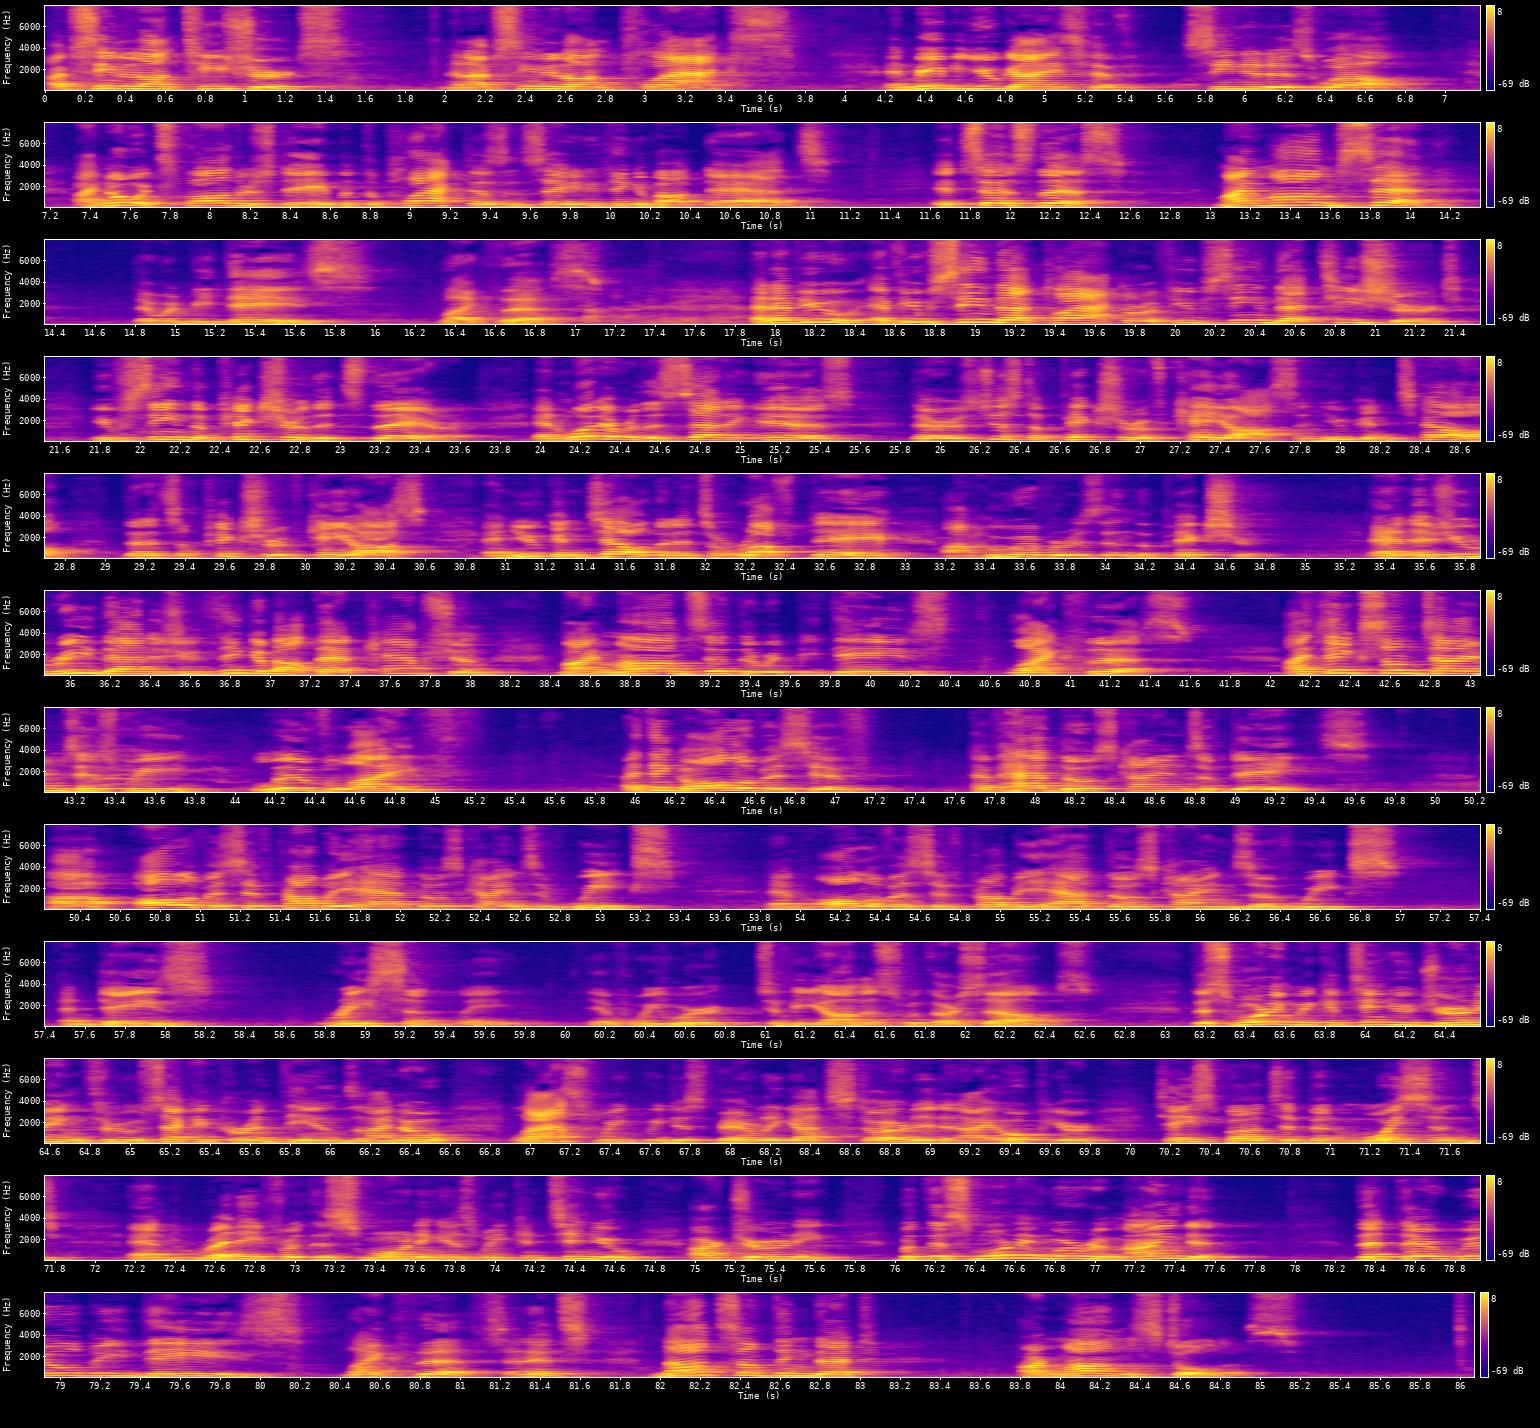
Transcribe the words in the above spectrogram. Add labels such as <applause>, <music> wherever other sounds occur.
I've seen it on t shirts and I've seen it on plaques, and maybe you guys have seen it as well. I know it's Father's Day, but the plaque doesn't say anything about dads. It says this My mom said there would be days like this. And if you if you've seen that plaque or if you've seen that t-shirt, you've seen the picture that's there. And whatever the setting is, there is just a picture of chaos and you can tell that it's a picture of chaos and you can tell that it's a rough day on whoever is in the picture. And as you read that, as you think about that caption, my mom said there would be days like this. I think sometimes as we live life, I think all of us have, have had those kinds of days. Uh, all of us have probably had those kinds of weeks, and all of us have probably had those kinds of weeks and days recently if we were to be honest with ourselves. This morning we continue journeying through Second Corinthians, and I know last week we just barely got started, and I hope your taste buds have been moistened and ready for this morning as we continue our journey. But this morning we're reminded that there will be days like this, and it's not something that our moms told us,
